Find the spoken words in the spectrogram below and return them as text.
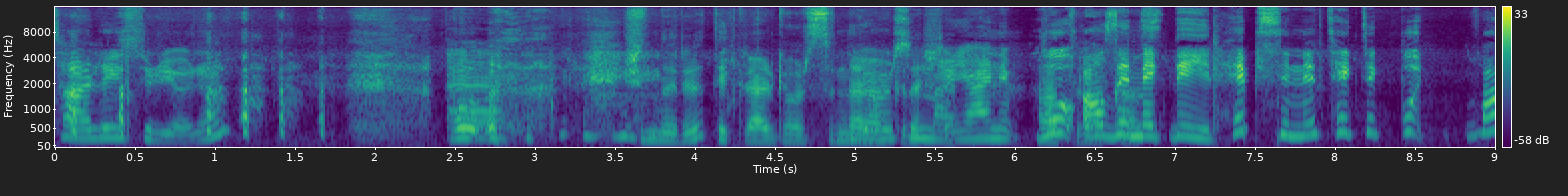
tarlayı sürüyorum. Bu şunları tekrar görsünler, Görsünler. arkadaşlar. Yani bu Hatırası az emek değil. Hepsini tek tek bu ben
